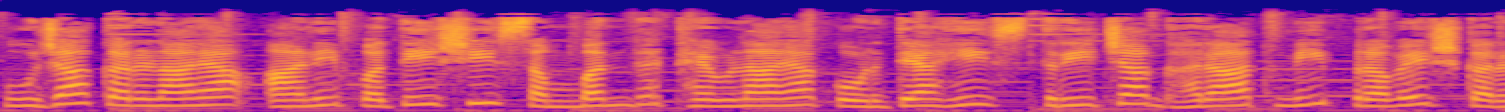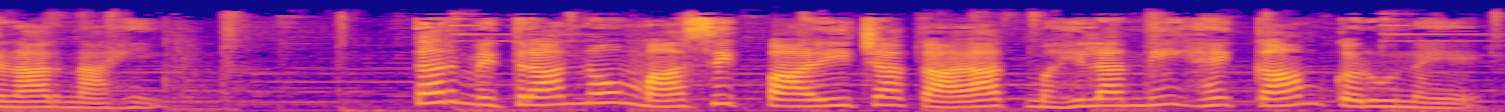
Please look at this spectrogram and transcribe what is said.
पूजा करणाऱ्या आणि पतीशी संबंध ठेवणाऱ्या कोणत्याही स्त्रीच्या घरात मी प्रवेश करणार नाही. तर मित्रांनो मासिक पाळीच्या काळात महिलांनी हे काम करू नये.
